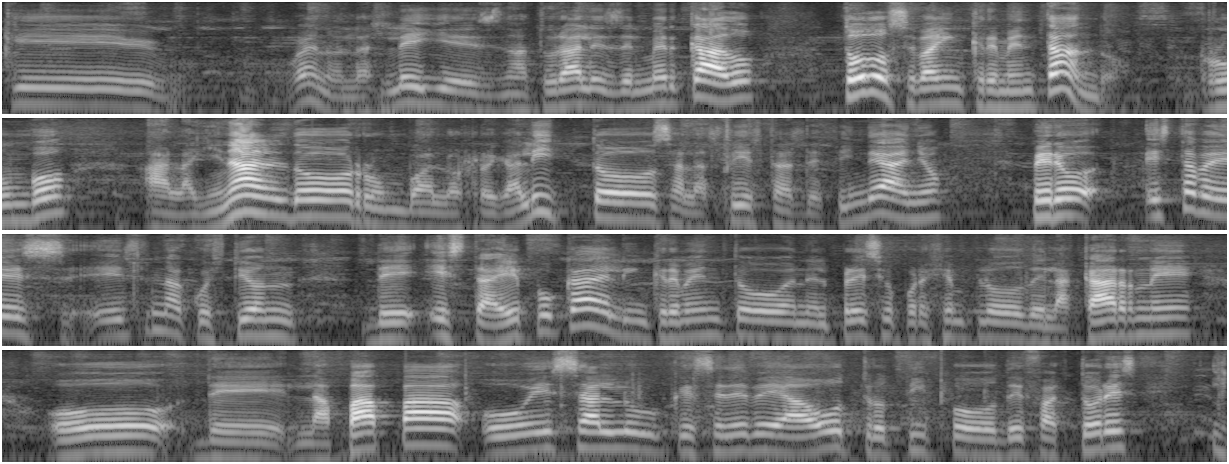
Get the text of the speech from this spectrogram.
que, bueno, las leyes naturales del mercado, todo se va incrementando, rumbo al aguinaldo, rumbo a los regalitos, a las fiestas de fin de año, pero esta vez es una cuestión de esta época, el incremento en el precio, por ejemplo, de la carne o de la papa, o es algo que se debe a otro tipo de factores y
